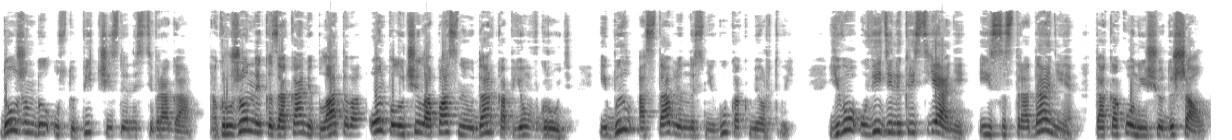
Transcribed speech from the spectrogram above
должен был уступить численности врага. Окруженный казаками Платова, он получил опасный удар копьем в грудь и был оставлен на снегу как мертвый. Его увидели крестьяне и из сострадания, так как он еще дышал,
